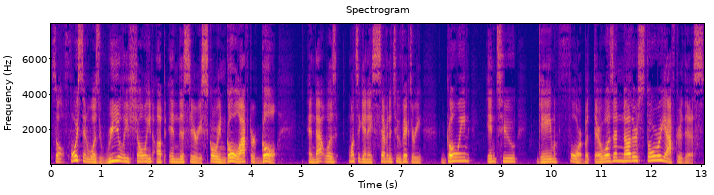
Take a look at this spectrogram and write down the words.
So Foyston was really showing up in this series, scoring goal after goal. And that was, once again, a 7 2 victory going into game four. But there was another story after this.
